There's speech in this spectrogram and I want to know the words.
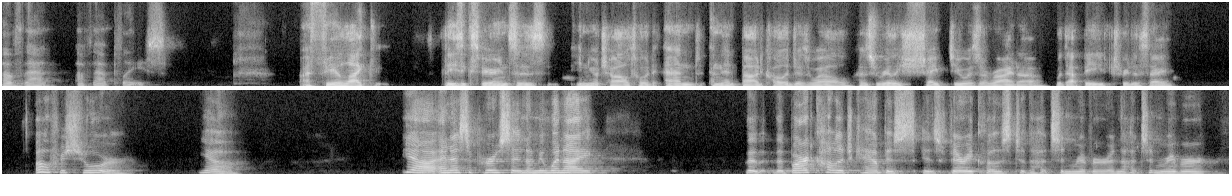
of that of that place. I feel like these experiences in your childhood and and then Bard College as well has really shaped you as a writer. Would that be true to say? Oh, for sure. Yeah. Yeah, and as a person, I mean, when I the, the Bard College campus is very close to the Hudson River, and the Hudson River,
